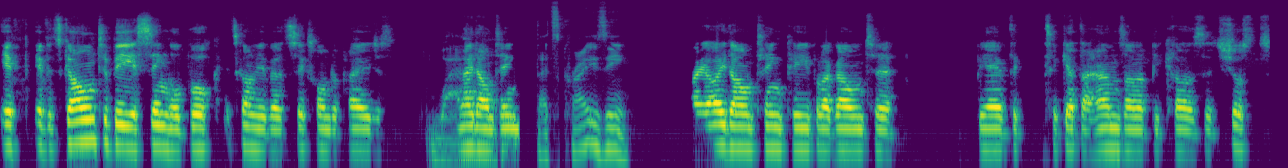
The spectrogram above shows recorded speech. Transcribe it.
if if it's going to be a single book, it's going to be about 600 pages, wow. and I don't think That's crazy. I, I don't think people are going to be able to, to get their hands on it because it's just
